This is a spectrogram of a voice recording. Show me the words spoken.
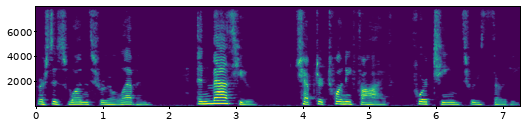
verses 1 through 11 and Matthew chapter 25 14 through 30.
